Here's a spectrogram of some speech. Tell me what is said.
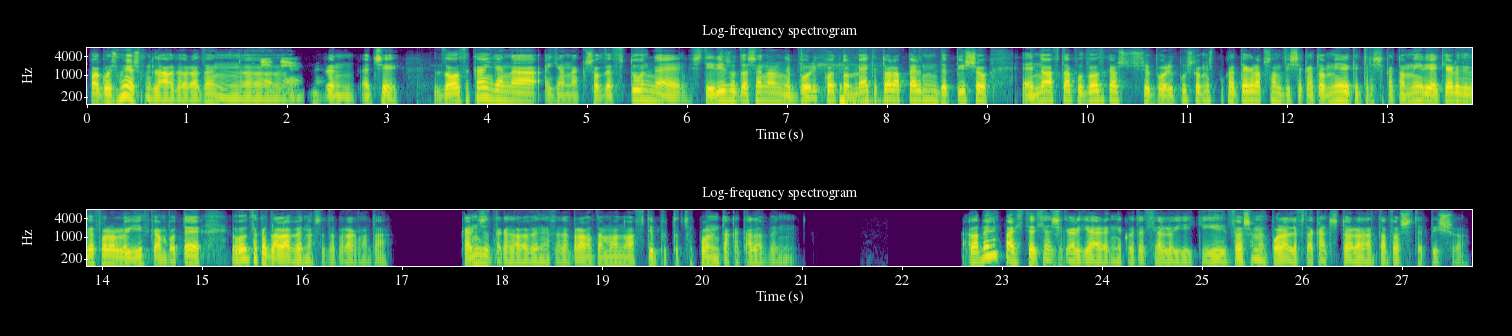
Παγκοσμίως μιλάω τώρα, δεν, ε, Ναι, ναι, ναι. δεν, έτσι. Δόθηκαν για να, για να ξοδευτούν στηρίζοντας έναν εμπορικό τομέα και τώρα παίρνονται πίσω ενώ αυτά που δόθηκαν στους εμπορικούς τομείς που κατέγραψαν δισεκατομμύρια και τρισεκατομμύρια κέρδη δεν φορολογήθηκαν ποτέ. Εγώ δεν τα καταλαβαίνω αυτά τα πράγματα. Κανείς δεν τα καταλαβαίνει αυτά τα πράγματα, μόνο αυτοί που τα τσαπώνουν τα καταλαβαίνουν. Αλλά δεν υπάρχει τέτοια ζυγαριά, ρε Νίκο, τέτοια λογική. Δώσαμε πολλά λεφτά, κάτσε τώρα να τα δώσετε πίσω.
